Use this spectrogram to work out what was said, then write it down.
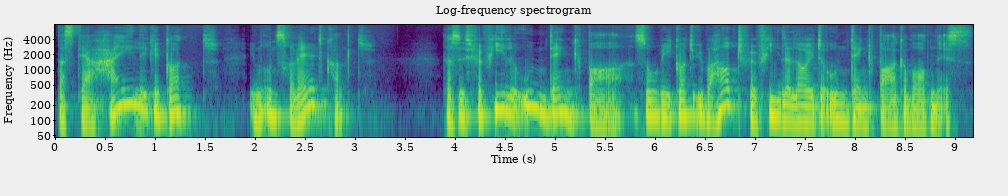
dass der heilige Gott in unsere Welt kommt. Das ist für viele undenkbar, so wie Gott überhaupt für viele Leute undenkbar geworden ist.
